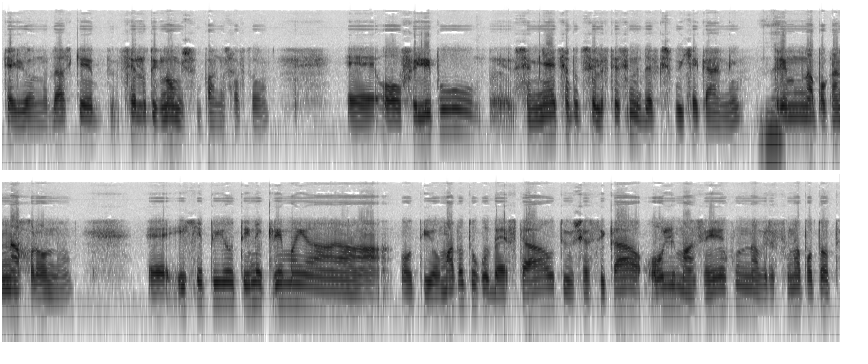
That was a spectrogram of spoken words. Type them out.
τελειώνοντας και θέλω τη γνώμη σου πάνω σε αυτό. Ε, ο Φιλίππου ε, σε μια έτσι από τις τελευταίες συνεντεύξεις που είχε κάνει Ναι. πριν από κανένα χρόνο ε, είχε πει ότι είναι κρίμα για, ότι η ομάδα του 87 ότι ουσιαστικά όλοι μαζί έχουν να βρεθούν από τότε.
